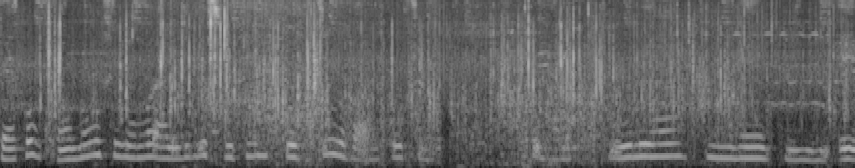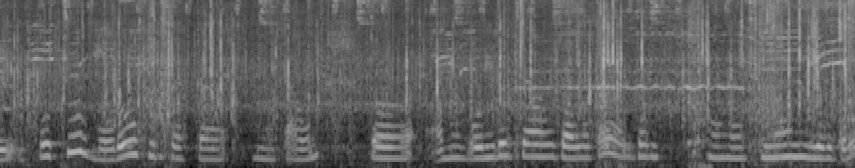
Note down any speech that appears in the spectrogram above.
দেখো ঘন সেই জঙ্গল এদিকে শুটিং প্রচুর হয়, প্রচুর। খুব ভালো। পুরুলিয়া মানে এই প্রচুর বড় কিন্তু একটা টাউন তো আমার বন্ধুর যাওয়ার জায়গাটাও একদম মেন ইয়ের উপরে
